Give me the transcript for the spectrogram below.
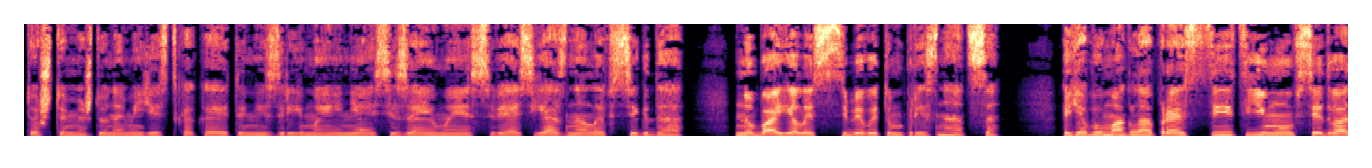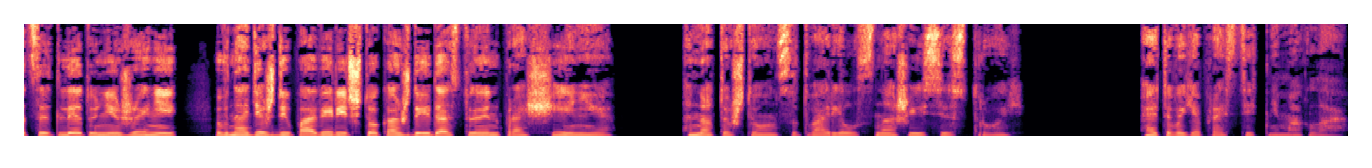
То, что между нами есть какая-то незримая, неосязаемая связь, я знала всегда, но боялась себе в этом признаться. Я бы могла простить ему все двадцать лет унижений в надежде поверить, что каждый достоин прощения. Но то, что он сотворил с нашей сестрой, этого я простить не могла.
